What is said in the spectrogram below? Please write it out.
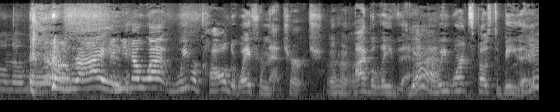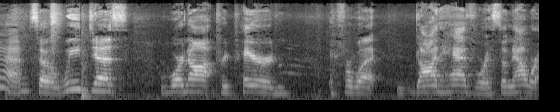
School no more. Right. And you know what? We were called away from that church. Uh-huh. I believe that. Yeah. We weren't supposed to be there. Yeah. So we just were not prepared for what God had for us. So now we're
